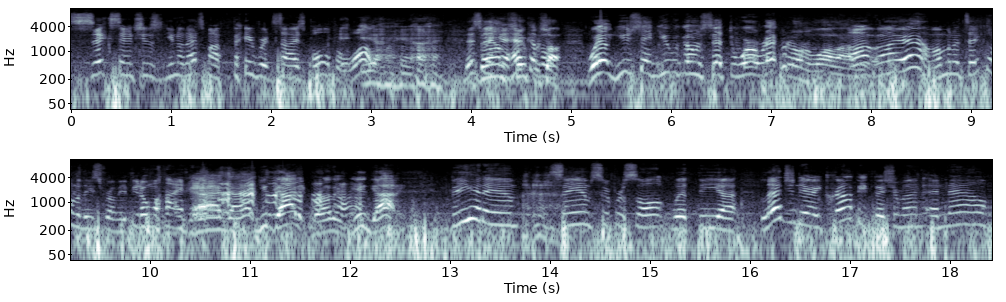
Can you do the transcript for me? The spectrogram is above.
six inches. You know, that's my favorite size pole for walleye. Yeah, yeah. This make a heck Super of a- Soft. Well, you said you were going to set the world record on a walleye. I. I am. I'm going to take one of these from you if you don't mind. yeah, I got it. You got it, brother. You got it. B'nM Sam Super Salt with the uh, legendary crappie fisherman and now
